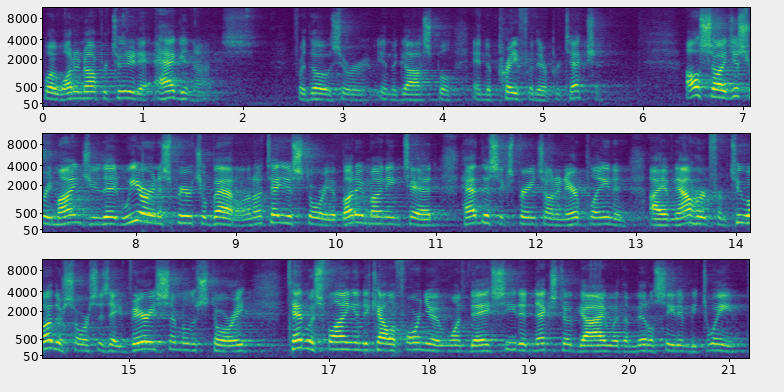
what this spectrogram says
Boy, what an opportunity to agonize for those who are in the gospel and to pray for their protection. Also, I just remind you that we are in a spiritual battle. And I'll tell you a story. A buddy of mine named Ted had this experience on an airplane, and I have now heard from two other sources a very similar story. Ted was flying into California one day, seated next to a guy with a middle seat in between,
